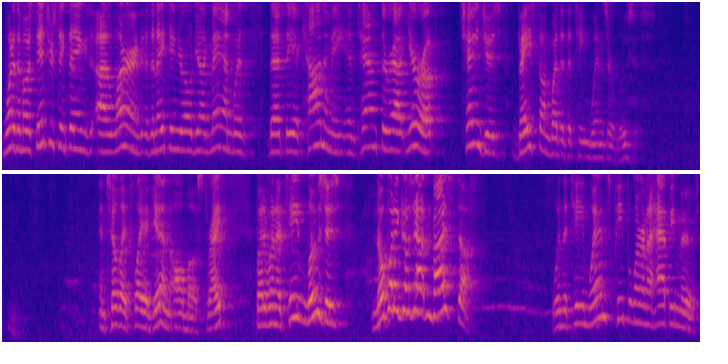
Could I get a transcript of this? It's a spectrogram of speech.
One of the most interesting things I learned as an 18 year old young man was that the economy in towns throughout Europe changes based on whether the team wins or loses. Until they play again, almost, right? But when a team loses, nobody goes out and buys stuff. When the team wins, people are in a happy mood.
